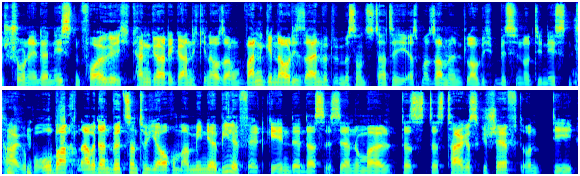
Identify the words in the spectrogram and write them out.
schon in der nächsten Folge. Ich kann gerade gar nicht genau sagen, wann genau die sein wird. Wir müssen uns tatsächlich erstmal sammeln, glaube ich, ein bisschen und die nächsten Tage beobachten. Aber dann wird es natürlich auch um Arminia Bielefeld gehen, denn das ist ja nun mal das, das Tagesgeschäft und die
